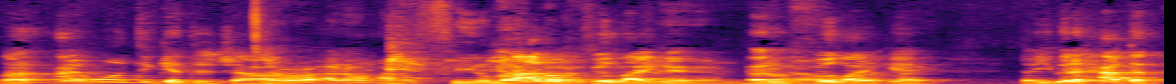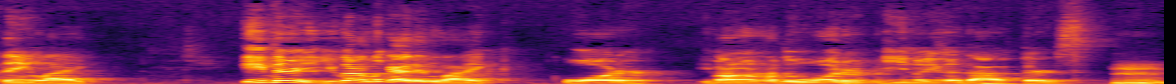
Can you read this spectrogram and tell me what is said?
Not I want to get this job. or I don't I don't feel like I don't feel like gym, it. I don't know, feel like it. No, you gotta have that thing like either you gotta look at it like water. If I don't have the water, you know you're gonna die of thirst. Hmm.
